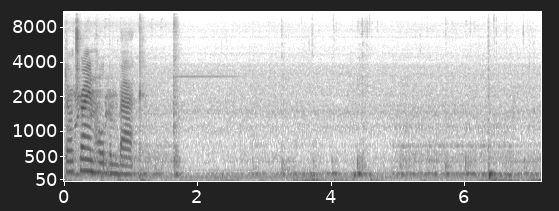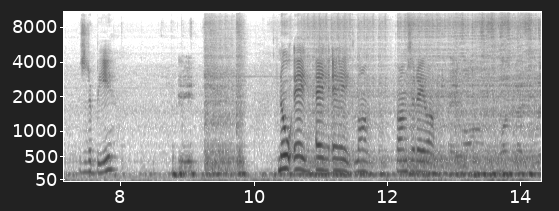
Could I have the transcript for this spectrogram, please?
Don't try and hold them back. Is it a B? B. No, A, A, A, long. Bombs at A long. Long. One guy split.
